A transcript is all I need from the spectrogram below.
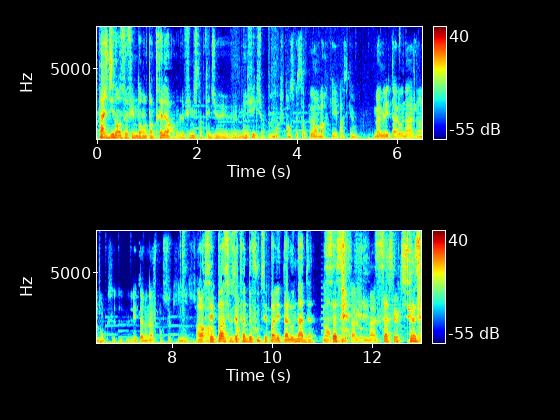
Enfin, je dis dans ce film, dans, le trailer. Le film il sera peut-être euh, magnifique, tu vois. Moi, je pense que ça peut embarquer parce que même l'étalonnage, hein, donc l'étalonnage pour ceux qui. Alors c'est pas, si vous êtes fan de foot, c'est pas l'étalonnade. Non, ça c'est l'étalonnage. ça c'est autre chose.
